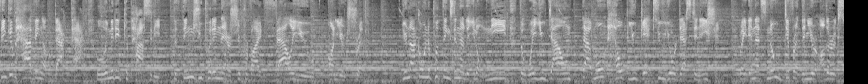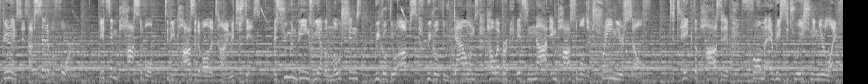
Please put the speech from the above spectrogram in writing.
Think of having a backpack, limited capacity. The things you put in there should provide value on your trip. You're not going to put things in there that you don't need, that weigh you down, that won't help you get to your destination, right? And that's no different than your other experiences. I've said it before. It's impossible to be positive all the time. It just is. As human beings, we have emotions, we go through ups, we go through downs. However, it's not impossible to train yourself to take the positive from every situation in your life.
